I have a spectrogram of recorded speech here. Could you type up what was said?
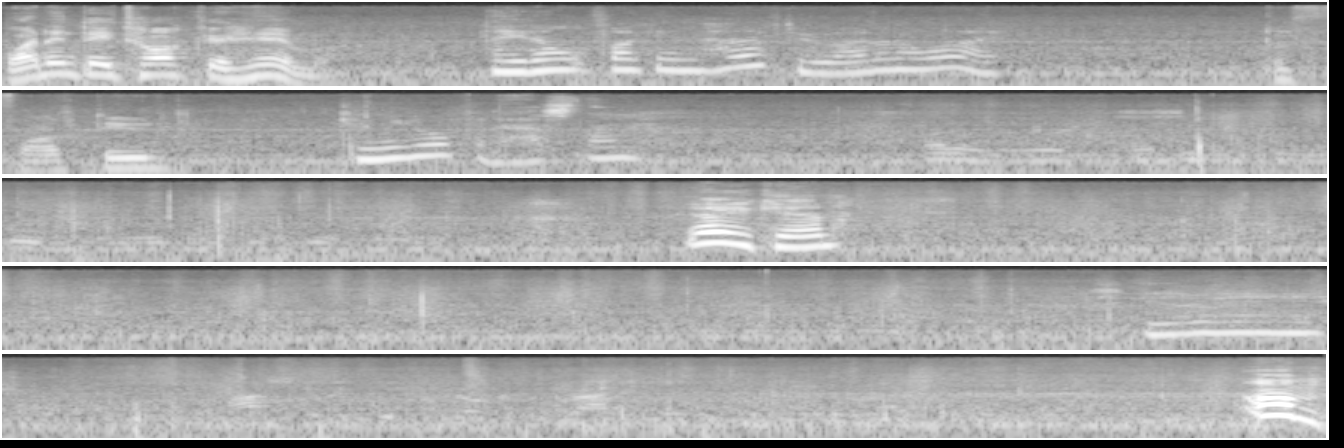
Why didn't they talk to him? They don't fucking have to. I don't know why. The fuck, dude? Can we go up and ask them? I don't know. Yeah, you can. Excuse me. Um.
